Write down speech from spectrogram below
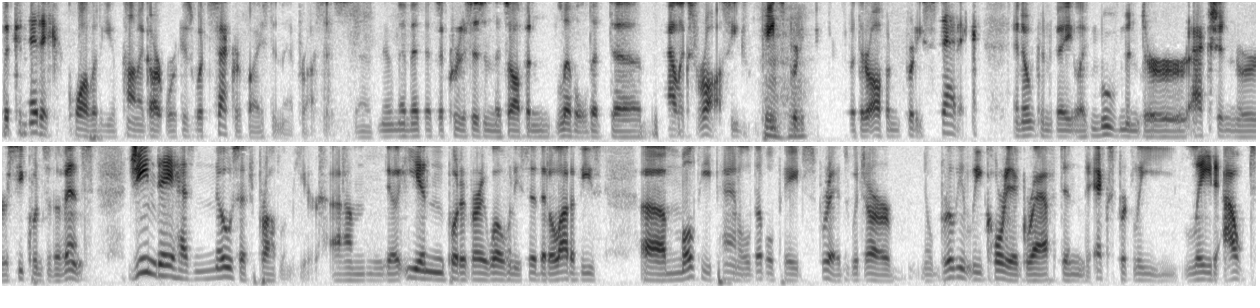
the kinetic quality of comic artwork is what's sacrificed in that process. Uh, that, that's a criticism that's often leveled at uh, Alex Ross. He paints Mhm. pretty pictures, but they're often pretty static and don't convey like movement or action or sequence of events. Gene Day has no such problem here. Um, you know, Ian put it very well when he said that a lot of these uh, multi-panel double-page spreads, which are you know brilliantly choreographed and expertly laid out.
